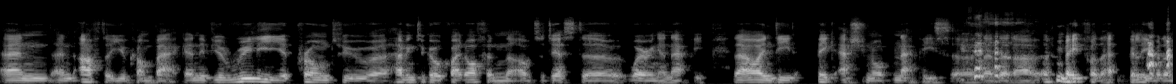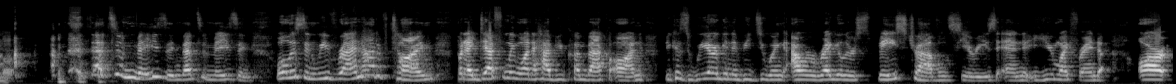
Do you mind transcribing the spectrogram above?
and and after you come back. And if you're really prone to uh, having to go quite often, I would suggest uh, wearing a nappy. There are indeed big astronaut nappies uh, that, that are made for that, believe it or not. That's amazing. That's amazing. Well, listen, we've ran out of time, but I definitely want to have you come back on because we are going to be doing our regular space travel series. And you, my friend, are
